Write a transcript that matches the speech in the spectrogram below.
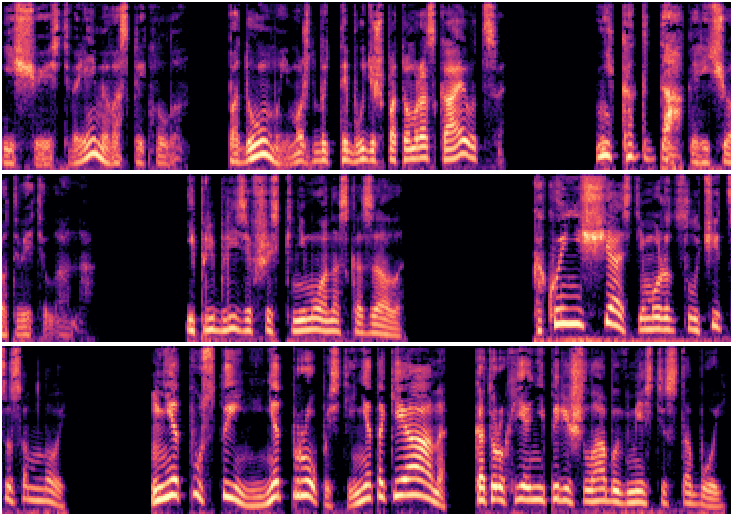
Еще есть время, воскликнул он. Подумай, может быть, ты будешь потом раскаиваться. Никогда, горячо ответила она. И приблизившись к нему, она сказала: Какое несчастье может случиться со мной? Нет пустыни, нет пропасти, нет океана, которых я не перешла бы вместе с тобой.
